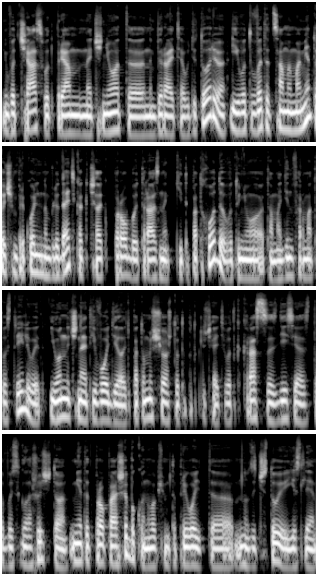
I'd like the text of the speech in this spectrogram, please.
вот час вот прям начнет э, набирать аудиторию. И вот в этот самый момент очень прикольно наблюдать, как человек пробует разные какие-то подходы. Вот у него там один формат выстреливает, и он начинает его делать, потом еще что-то подключать. И вот как раз здесь я с тобой соглашусь, что метод проб и ошибок, он, в общем-то, приводит, э, ну, зачастую, если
